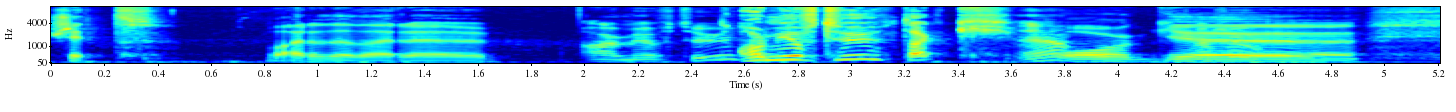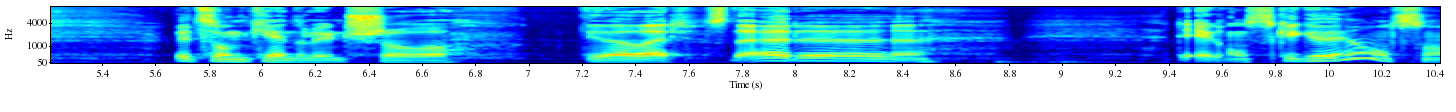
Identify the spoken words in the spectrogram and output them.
Shit. Hva er det det der øh, Army of Two. Army of Two, takk. Ja, og litt sånn Kane Lynch og de der. der. Så det er Det er ganske gøy, altså.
